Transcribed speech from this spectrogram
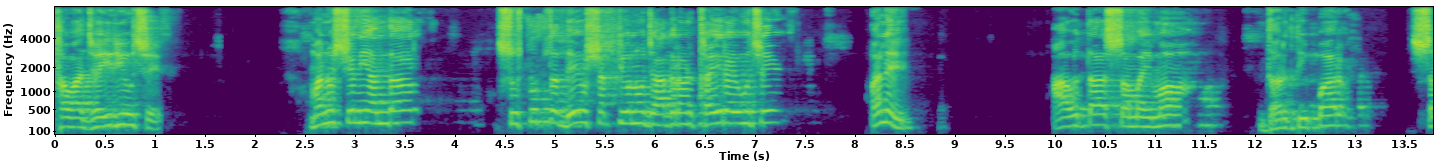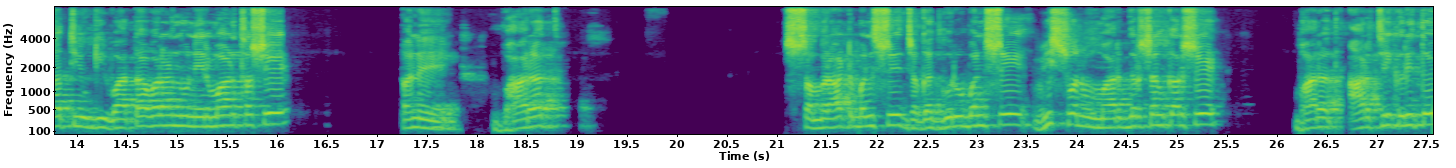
થવા જઈ રહ્યું છે. મનુષ્યની અંદર સુસુપ્ત દેવ શક્તિઓનું જાગરણ થઈ રહ્યું છે અને આવતા સમયમાં ધરતી પર સતયુગી વાતાવરણનું નિર્માણ થશે અને ભારત સમ્રાટ બનશે જગતગુરુ બનશે, વિશ્વનું માર્ગદર્શન કરશે. ભારત આર્થિક રીતે,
